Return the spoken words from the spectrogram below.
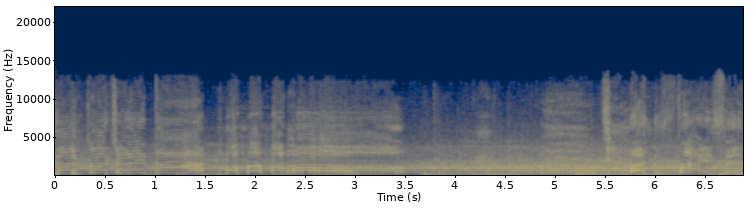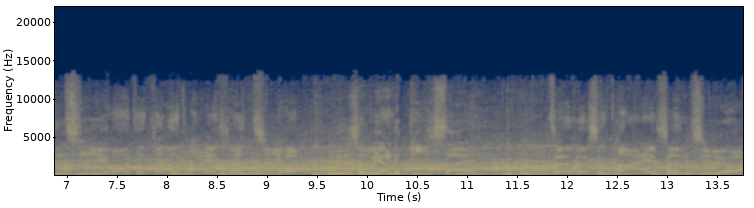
满贯全垒打。这 太神奇了，这真的太神奇了。这是什么样的比赛？真的是太神奇了，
